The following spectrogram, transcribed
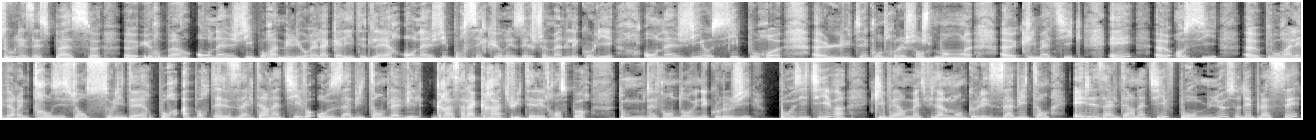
tous les espaces euh, urbains, on agit pour améliorer la qualité de l'air, on agit pour sécuriser le chemin de l'écolier, on agit aussi pour euh, lutter contre le changement climatique. Et aussi pour aller vers une transition solidaire, pour apporter des alternatives aux habitants de la ville grâce à la gratuité des transports. Donc nous défendons une écologie positives qui permettent finalement que les habitants aient des alternatives pour mieux se déplacer,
